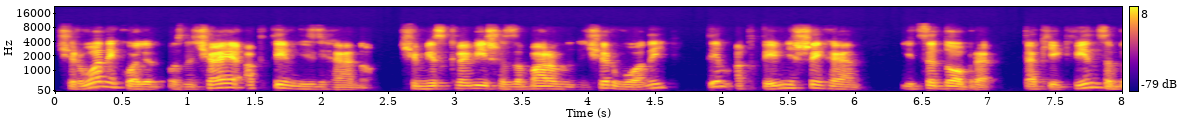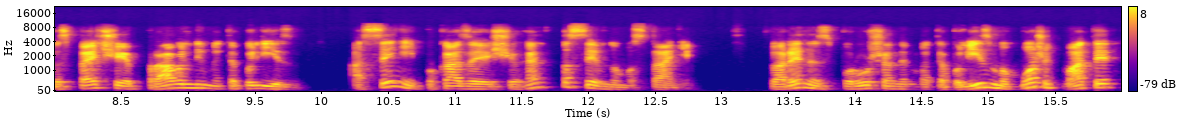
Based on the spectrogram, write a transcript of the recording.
Червоний колір означає активність гену. Чим яскравіше забарвлений червоний, тим активніший ген. І це добре, так як він забезпечує правильний метаболізм, а синій показує, що ген в пасивному стані. Тварини з порушеним метаболізмом можуть мати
